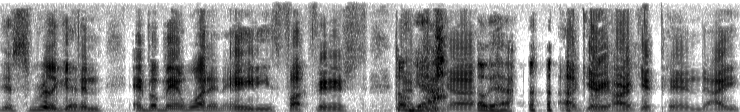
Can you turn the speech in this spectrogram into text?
just really good, and and but man, what an '80s fuck finish! Oh yeah, uh, oh yeah. uh, Gary Hart get pinned. I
